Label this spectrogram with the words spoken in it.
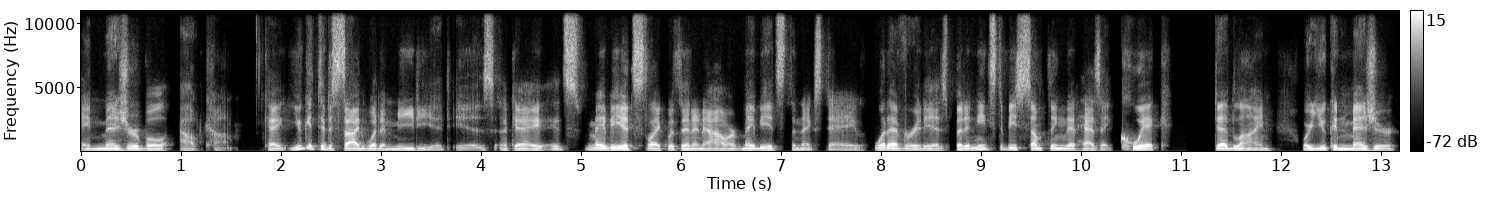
a measurable outcome. Okay. You get to decide what immediate is. Okay. It's maybe it's like within an hour, maybe it's the next day, whatever it is, but it needs to be something that has a quick deadline where you can measure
